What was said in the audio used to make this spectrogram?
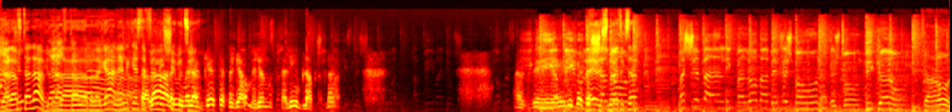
בגלל האבטלה, בגלל הבלגן, אין לי כסף. אין לי שיר אנשים אין מצוין. להם כסף, מיליון מובטלים, בלה בלה בלה. אז אה, אין לי כסף. אה, נשמע את זה קצת? מה שבא לי כבר לא בא בחשבון, החשבון דיכאון. גאון.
